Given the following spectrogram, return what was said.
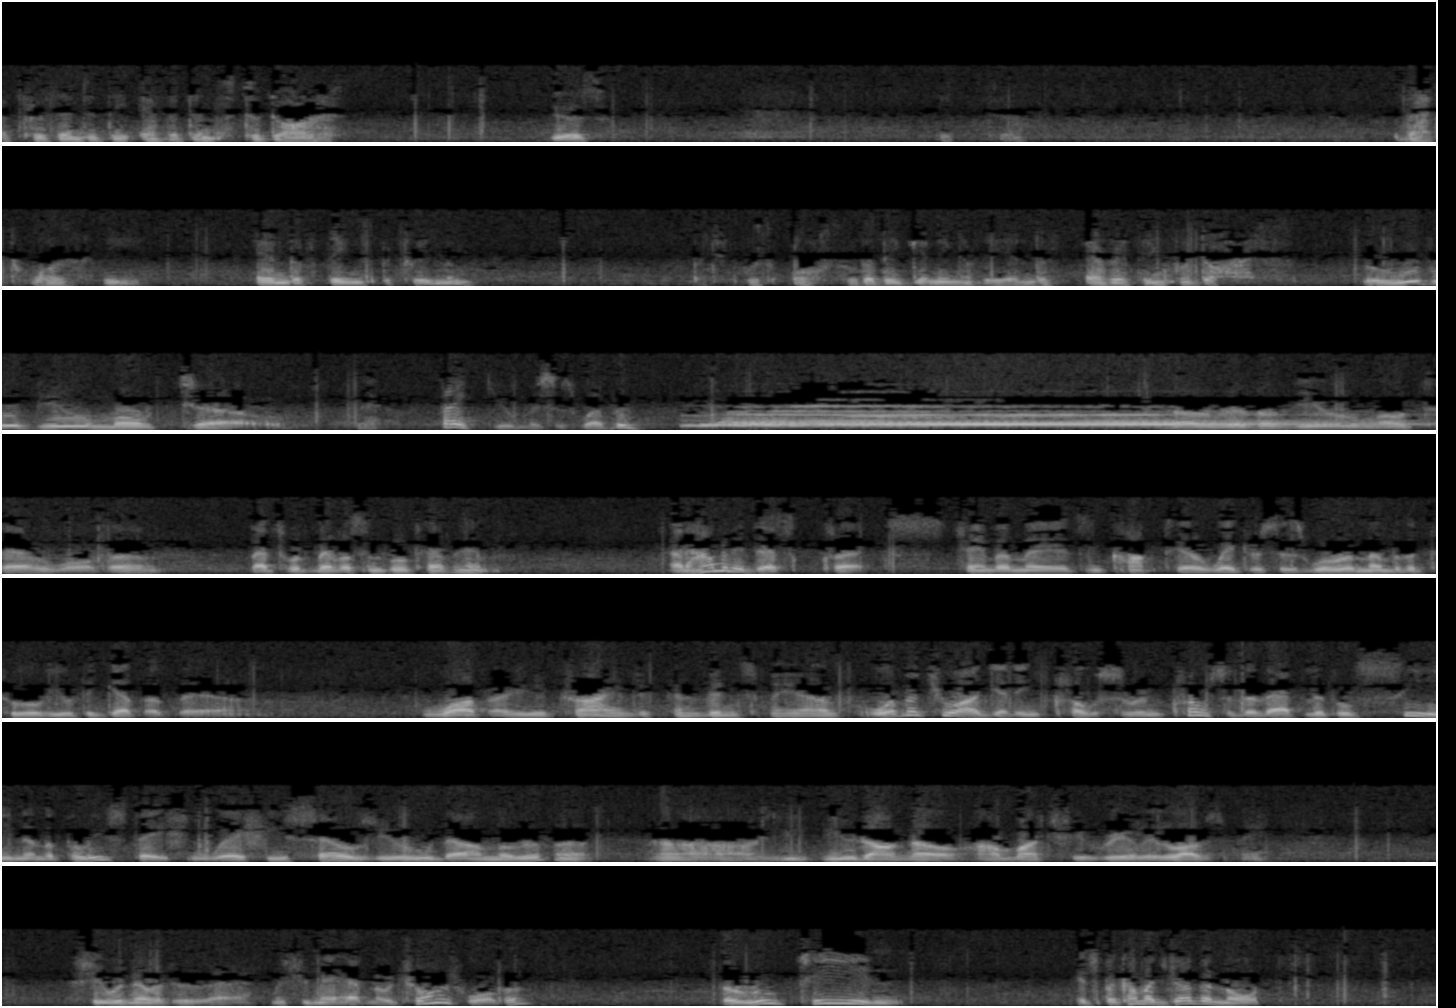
I presented the evidence to Doris. Yes? It, uh, that was the end of things between them. But it was also the beginning of the end of everything for Doris. The Riverview Motel. Thank you, Mrs. Weber. The Riverview Motel, Walter. That's what Millicent will tell him. And how many desk clerks, chambermaids, and cocktail waitresses will remember the two of you together there? What are you trying to convince me of? Well, that you are getting closer and closer to that little scene in the police station where she sells you down the river. Ah, you, you don't know how much she really loves me. She would never do that. Well, she may have no choice, Walter. The routine. It's become a juggernaut.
